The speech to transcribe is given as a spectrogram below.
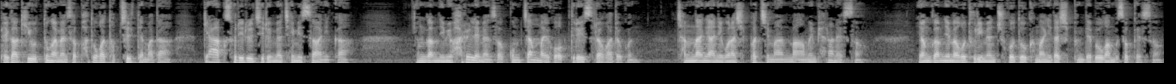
배가 기우뚱하면서 파도가 덮칠 때마다 깍 소리를 지르며 재밌어 하니까 영감님이 화를 내면서 꼼짝 말고 엎드려 있으라고 하더군. 장난이 아니구나 싶었지만 마음은 편안했어. 영감님하고 둘이면 죽어도 그만이다 싶은데 뭐가 무섭겠어.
